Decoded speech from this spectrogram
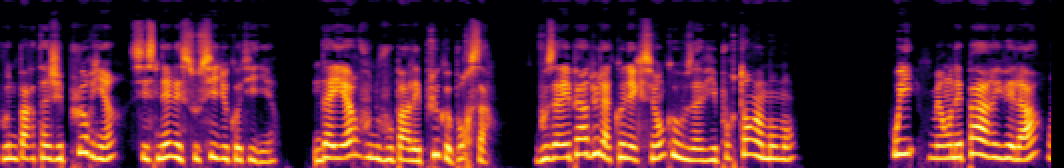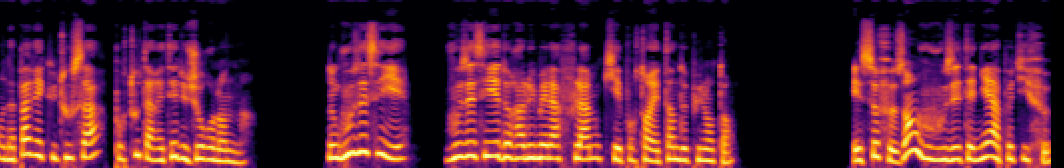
Vous ne partagez plus rien, si ce n'est les soucis du quotidien. D'ailleurs, vous ne vous parlez plus que pour ça. Vous avez perdu la connexion que vous aviez pourtant un moment. Oui, mais on n'est pas arrivé là, on n'a pas vécu tout ça pour tout arrêter du jour au lendemain. Donc vous essayez, vous essayez de rallumer la flamme qui est pourtant éteinte depuis longtemps. Et ce faisant, vous vous éteignez à petit feu.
